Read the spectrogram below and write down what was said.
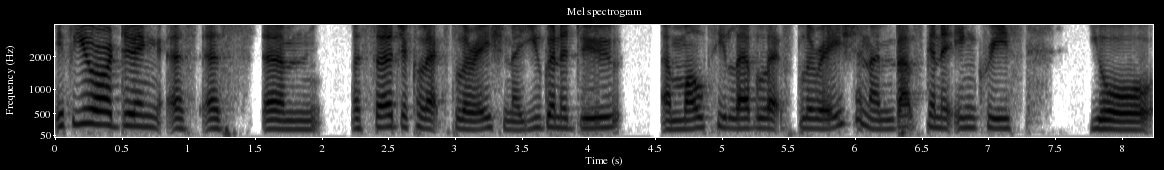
if you are doing a a, um, a surgical exploration, are you going to do a multi-level exploration? I and mean, that's going to increase your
